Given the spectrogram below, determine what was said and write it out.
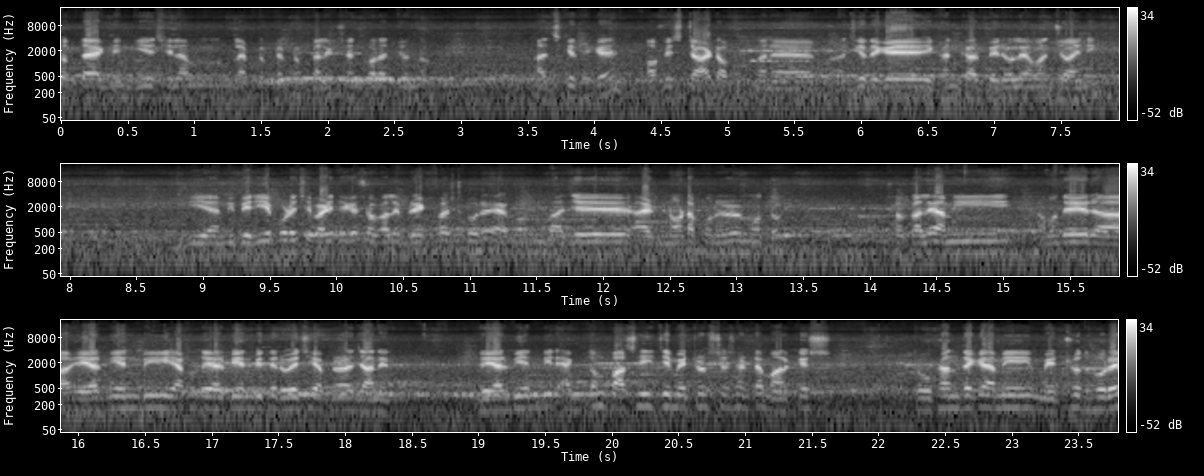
সপ্তাহে একদিন গিয়েছিলাম ল্যাপটপ ট্যাপটপ কালেকশন করার জন্য। আজকে থেকে অফিস স্টার্ট মানে আজকে থেকে এখানকার পেরোলে আমার জয়েনিং দিয়ে আমি বেরিয়ে পড়েছি বাড়ি থেকে সকালে ব্রেকফাস্ট করে। এখন বাজে আর নটা পনেরোর মতো। সকালে আমি আমাদের এয়ারবিএনবি এখন তো এয়ারবিএনবিতে রয়েছি আপনারা জানেন। তো এয়ারবিএনবির একদম পাশেই যে মেট্রো স্টেশনটা মার্কেশ, তো ওখান থেকে আমি মেট্রো ধরে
